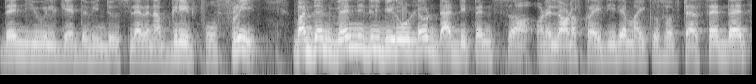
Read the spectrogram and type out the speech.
then you will get the Windows 11 upgrade for free. But then when it will be rolled out that depends uh, on a lot of criteria. Microsoft has said that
